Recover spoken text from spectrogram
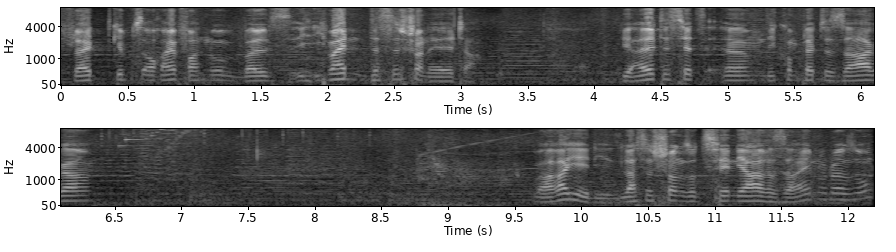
Vielleicht gibt es auch einfach nur, weil es... Ich, ich meine, das ist schon älter. Wie alt ist jetzt ähm, die komplette Saga? Wahrer Jedi. Lass es schon so 10 Jahre sein oder so.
